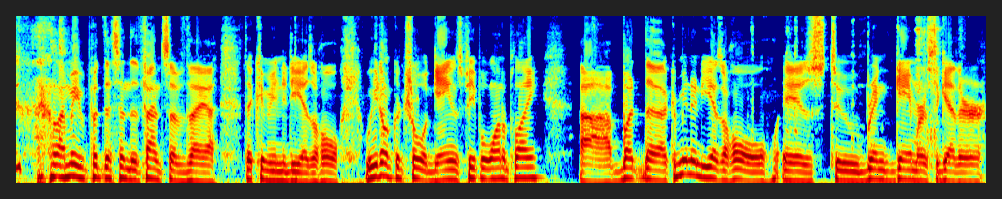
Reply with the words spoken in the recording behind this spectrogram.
me. let me put this in defense of the uh, the community as a whole. We don't control what games people want to play, uh, but the community as a whole is to bring gamers together,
